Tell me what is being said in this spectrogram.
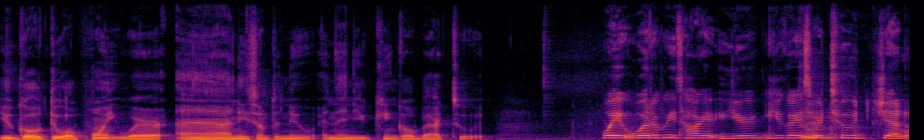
you go through a point where eh, I need something new and then you can go back to it. Wait, what are we talking? You you guys are too gen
